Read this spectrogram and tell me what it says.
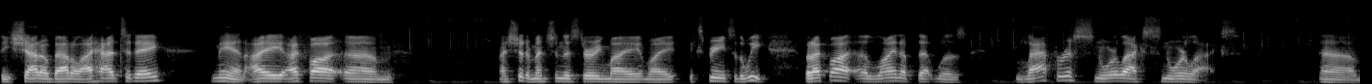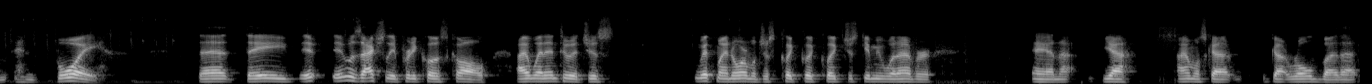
the shadow battle I had today. Man, I I fought. Um, I should have mentioned this during my my experience of the week, but I fought a lineup that was Lapras, Snorlax, Snorlax, um, and boy, that they it it was actually a pretty close call. I went into it just with my normal, just click, click, click, just give me whatever, and uh, yeah, I almost got got rolled by that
